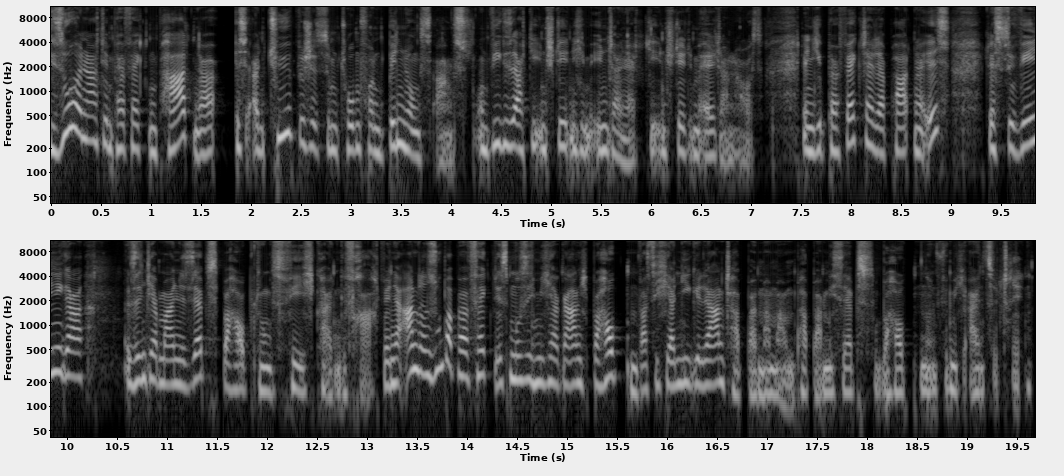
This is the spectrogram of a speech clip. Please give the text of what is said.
Die Suche nach dem perfekten Partner ist ein typisches Symptom von Bindungsangst. Und wie gesagt, die entsteht nicht im Internet, die entsteht im Elternhaus. Denn je perfekter der Partner ist, desto weniger sind ja meine Selbstbehauptungsfähigkeiten gefragt. Wenn der andere super perfekt ist, muss ich mich ja gar nicht behaupten, was ich ja nie gelernt habe bei Mama und Papa, mich selbst zu behaupten und für mich einzutreten.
